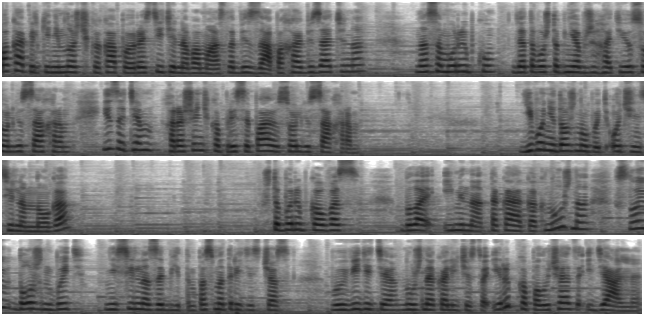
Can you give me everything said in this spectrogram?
По капельке немножечко капаю растительного масла, без запаха обязательно, на саму рыбку, для того, чтобы не обжигать ее солью с сахаром. И затем хорошенечко присыпаю солью с сахаром. Его не должно быть очень сильно много, чтобы рыбка у вас была именно такая, как нужно, слой должен быть не сильно забитым. Посмотрите сейчас, вы увидите нужное количество, и рыбка получается идеальная.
